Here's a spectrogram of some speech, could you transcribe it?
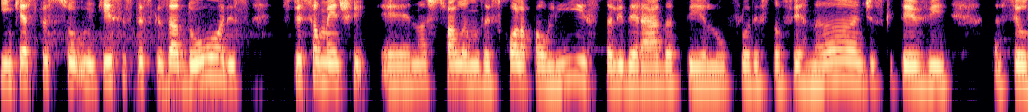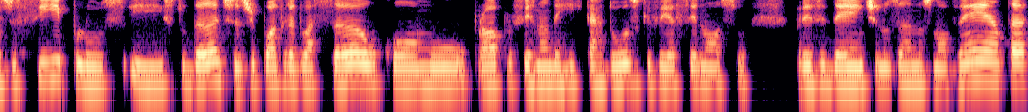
em que, as pessoas, em que esses pesquisadores, especialmente é, nós falamos a Escola Paulista, liderada pelo Florestan Fernandes, que teve é, seus discípulos e estudantes de pós-graduação, como o próprio Fernando Henrique Cardoso, que veio a ser nosso presidente nos anos 90,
